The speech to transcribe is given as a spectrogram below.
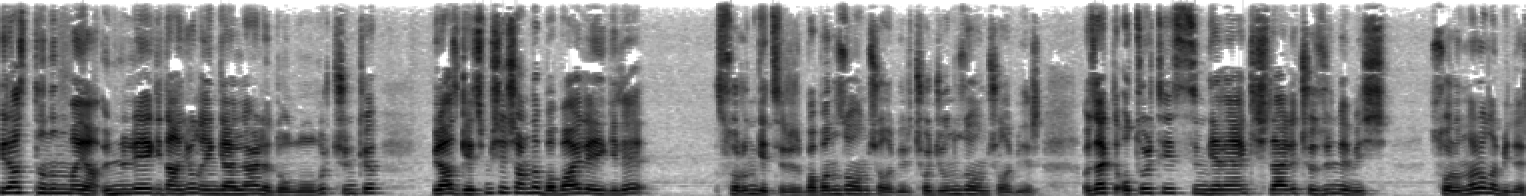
biraz tanınmaya, ünlülüğe giden yol engellerle dolu olur. Çünkü biraz geçmiş yaşamda babayla ilgili sorun getirir. Babanız olmuş olabilir, çocuğunuz olmuş olabilir. Özellikle otoriteyi simgeleyen kişilerle çözülmemiş sorunlar olabilir.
